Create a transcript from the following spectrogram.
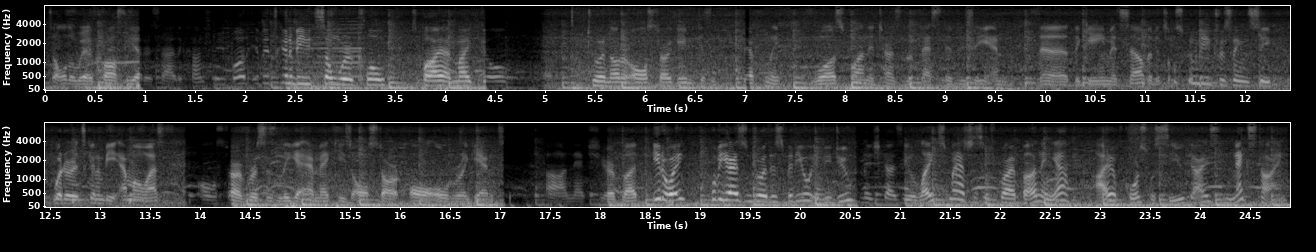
it's all the way across the other side of the country. But if it's going to be somewhere close by, I might go to another all-star game because it definitely was fun in terms of the festivity and the, the game itself. And it's also going to be interesting to see whether it's going to be MLS All-Star versus Liga MX All-Star all over again uh, next year. But either way, hope you guys enjoyed this video. If you do, make sure you guys leave a like, smash the subscribe button, and yeah, I of course will see you guys next time.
